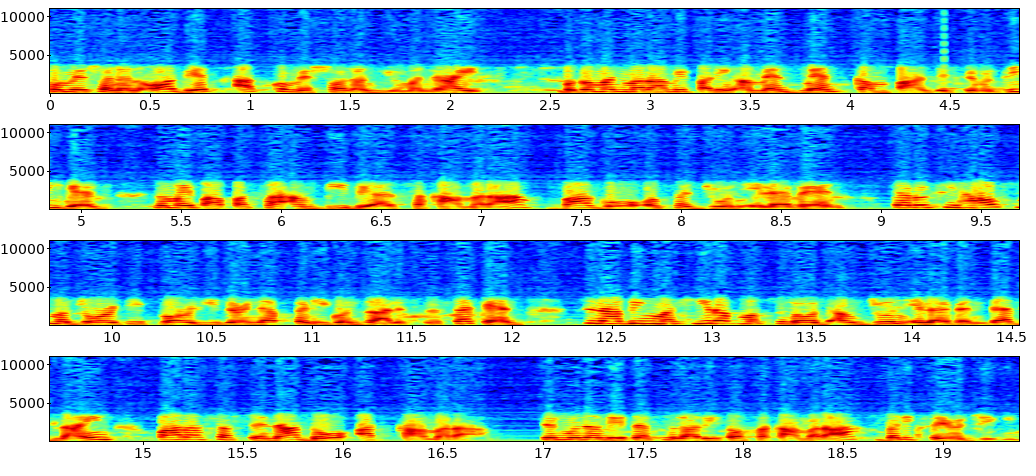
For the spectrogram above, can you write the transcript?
Commission on Audit at Commission on Human Rights. Bagaman marami pa ring amendment, kampante si Rodriguez na may papasa ang BBL sa Kamara bago o sa June 11. Pero si House Majority Floor Leader Neftali Gonzales II sinabing mahirap masunod ang June 11 deadline para sa Senado at Kamara. Yan muna ang latest mula rito sa Kamara. Balik sa iyo, Jiggy.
